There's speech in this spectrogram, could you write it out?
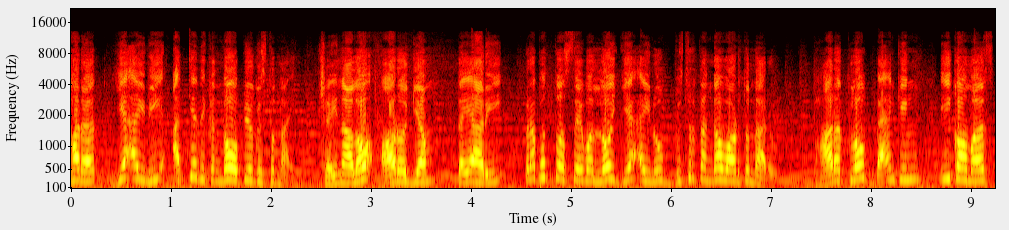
భారత్ ఏఐని అత్యధికంగా ఉపయోగిస్తున్నాయి. చైనాలో ఆరోగ్యం తయారీ ప్రభుత్వ సేవల్లో ఏఐను విస్తృతంగా వాడుతున్నారు. భారత్లో banking e commerce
